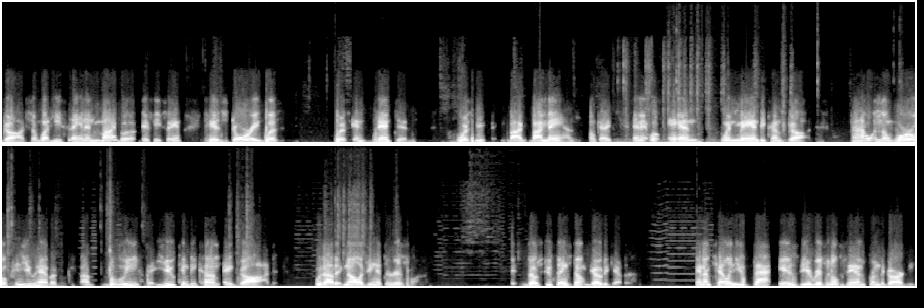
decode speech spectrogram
God. So what he's saying in my book is he's saying his story was was invented was by by man, okay, and it will end when man becomes God. How in the world can you have a, a belief that you can become a God without acknowledging that there is one? Those two things don't go together. And I'm telling you, that is the original sin from the garden.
